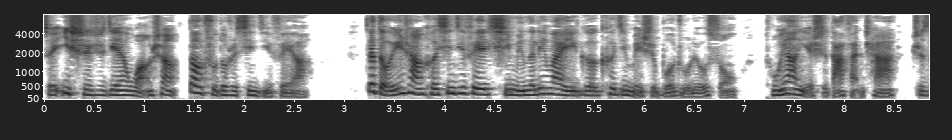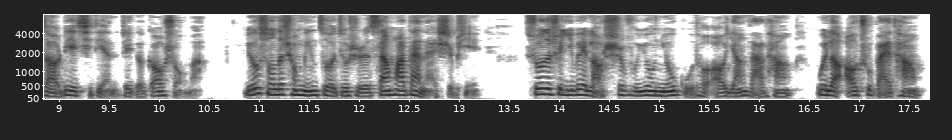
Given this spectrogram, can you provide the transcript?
所以一时之间，网上到处都是辛吉飞啊。在抖音上和辛吉飞齐名的另外一个科技美食博主刘怂，同样也是打反差、制造猎奇点的这个高手嘛。刘怂的成名作就是三花淡奶视频，说的是一位老师傅用牛骨头熬羊杂汤，为了熬出白汤。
